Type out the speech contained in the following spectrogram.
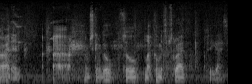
Alright then. I'm just gonna go. So, like, comment, subscribe. See you guys.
